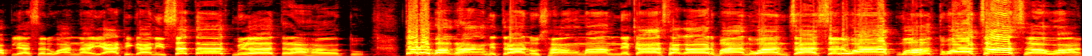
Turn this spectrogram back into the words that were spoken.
आपल्या सर्वांना या ठिकाणी सतत मिळत राहतो. तर बघा मित्रांनो सामान्य कासागार बांधवांचा सर्वात महत्त्वाचा सवाल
